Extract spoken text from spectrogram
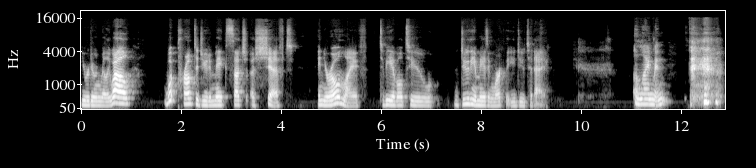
you were doing really well. What prompted you to make such a shift in your own life to be able to do the amazing work that you do today? Alignment.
